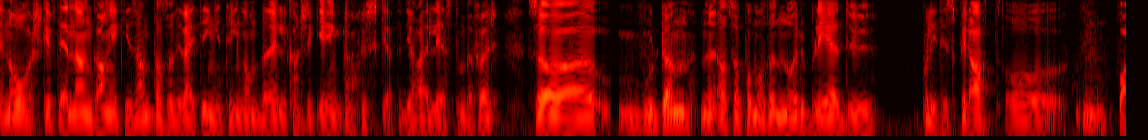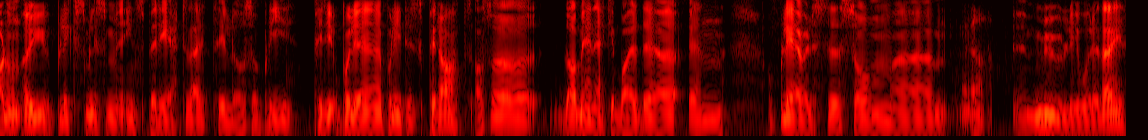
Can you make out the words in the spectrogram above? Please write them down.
en overskrift en eller annen gang, ikke sant? Altså de vet ingenting om det, eller kanskje ikke engang husker at de har lest om det før. Så hvordan, altså på en måte, når ble du politisk pirat, og var det noen øyeblikk som liksom inspirerte deg til å så bli politisk pirat? Altså, da mener jeg ikke bare det en opplevelse som eh, muliggjorde deg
